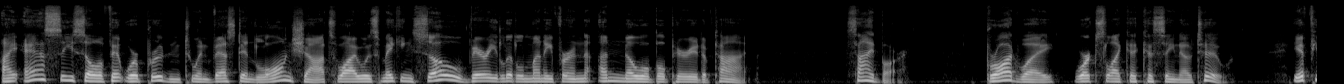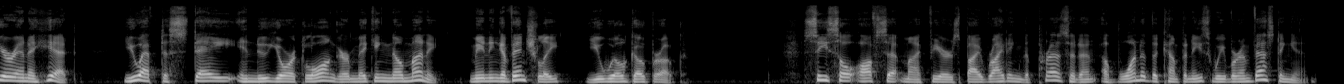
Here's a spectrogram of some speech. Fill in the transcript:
I asked Cecil if it were prudent to invest in long shots while I was making so very little money for an unknowable period of time. Sidebar Broadway works like a casino too. If you're in a hit, you have to stay in New York longer making no money, meaning eventually you will go broke. Cecil offset my fears by writing the president of one of the companies we were investing in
